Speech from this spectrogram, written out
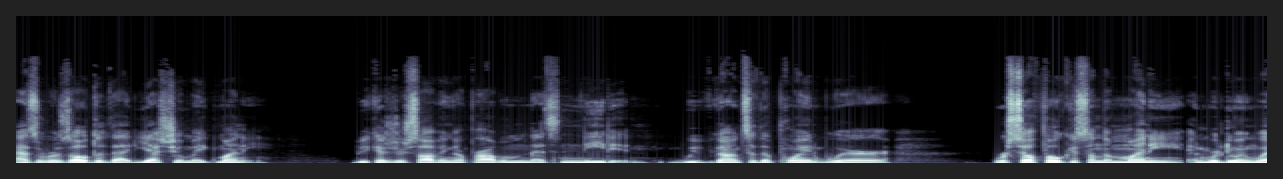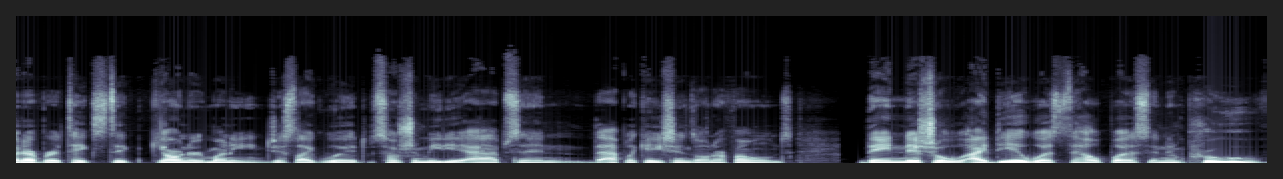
as a result of that, yes, you'll make money because you're solving a problem that's needed. We've gone to the point where we're so focused on the money and we're doing whatever it takes to garner money, just like with social media apps and the applications on our phones. The initial idea was to help us and improve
